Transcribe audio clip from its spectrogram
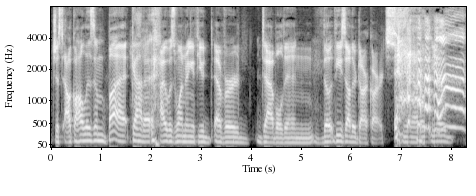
just alcoholism, but Got it. I was wondering if you'd ever dabbled in th- these other dark arts. You know,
